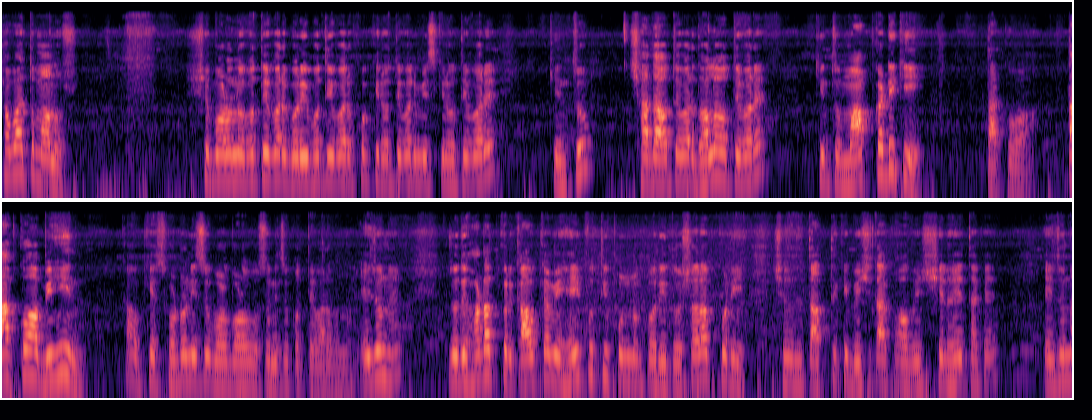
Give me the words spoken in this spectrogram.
সবাই তো মানুষ। সে বড় লোক হতে পারে, গরিব হতে পারে, ফকির হতে পারে, মিসকিন হতে পারে, কিন্তু সাদা হতে পারে, ধলা হতে পারে, কিন্তু মাপকাঠি কি? তাকোয়া তাকোয়া বিহীন কাউকে ছোটো নিচু, বড় বড়, উঁচু নিচু করতে পারবে না। এই জন্যে যদি হঠাৎ করে কাউকে আমি হেই প্রতিপূর্ণ করি, দোষারোপ করি, সে যদি তার থেকে বেশি তাকোয়া অবিশীল হয়ে থাকে এই জন্য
